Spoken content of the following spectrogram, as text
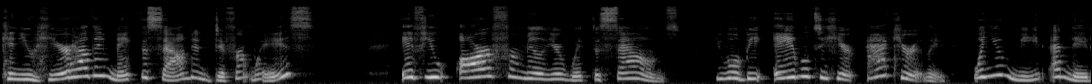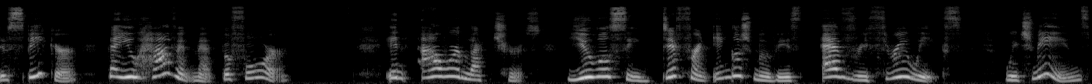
Can you hear how they make the sound in different ways? If you are familiar with the sounds, you will be able to hear accurately when you meet a native speaker that you haven't met before. In our lectures, you will see different English movies every three weeks, which means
